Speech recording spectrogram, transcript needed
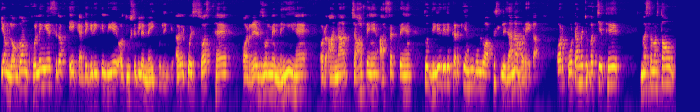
कि हम लॉकडाउन खोलेंगे सिर्फ़ एक कैटेगरी के लिए और दूसरे के लिए नहीं खोलेंगे। अगर कोई स्वस्थ है और रेड जोन में नहीं है और आना चाहते हैं, आ सकते हैं तो धीरे धीरे करके हमें उनको वापस ले जाना पड़ेगा। और कोटा में जो बच्चे थे, मैं समझता हूँ,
